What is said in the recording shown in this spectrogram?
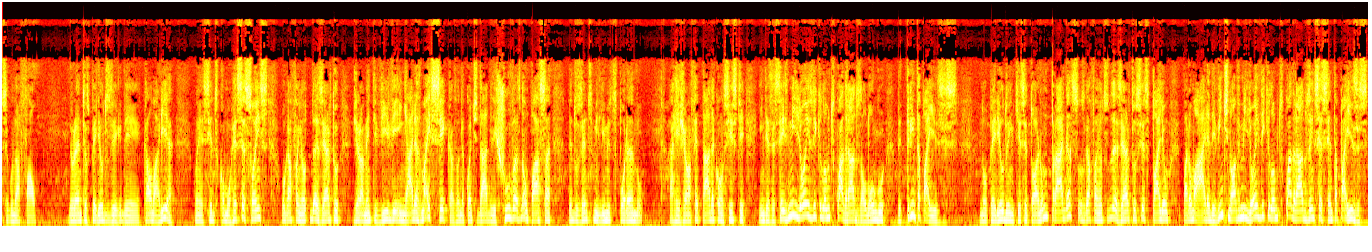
segundo a FAO. Durante os períodos de, de calmaria, conhecidos como recessões, o gafanhoto do deserto geralmente vive em áreas mais secas, onde a quantidade de chuvas não passa de 200 milímetros por ano. A região afetada consiste em 16 milhões de quilômetros quadrados ao longo de 30 países. No período em que se tornam pragas, os gafanhotos do deserto se espalham para uma área de 29 milhões de quilômetros quadrados em 60 países,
